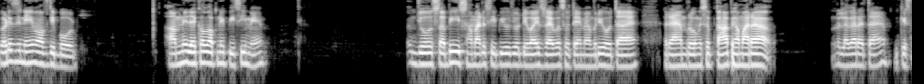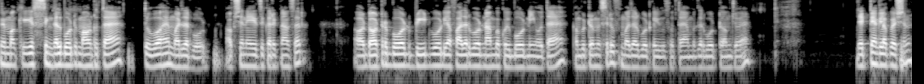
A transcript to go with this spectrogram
What is the name of the board? हमने देखा होगा अपने पीसी में जो सभी हमारे सीपीयू जो डिवाइस ड्राइवर्स होते हैं मेमोरी होता है रैम रोम ये सब कहाँ पे हमारा लगा रहता है किसमें किस सिंगल बोर्ड पे माउंट होता है तो वो है motherboard option A is correct answer और डॉटर बोर्ड ब्रीड बोर्ड या फादर बोर्ड नाम का कोई बोर्ड नहीं होता है। कंप्यूटर में सिर्फ़ मदर बोर्ड का यूज़ होता है मदर बोर्ड टर्म जो है। देखते हैं अगला question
